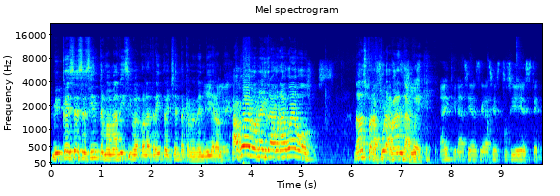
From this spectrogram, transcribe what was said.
mi PC se siente mamadísima con la 3080 que me vendieron. ¡A huevo, Night Dragon, a huevo! No, es para pura banda, güey. Gracias, gracias. Tú sí, este.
